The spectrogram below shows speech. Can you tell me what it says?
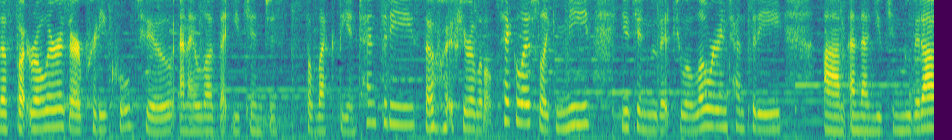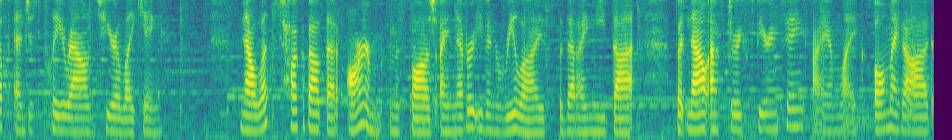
The foot rollers are pretty cool too, and I love that you can just select the intensity. So if you're a little ticklish like me, you can move it to a lower intensity um, and then you can move it up and just play around to your liking. Now let's talk about that arm massage. I never even realized that I need that, but now after experiencing, I am like, oh my god,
